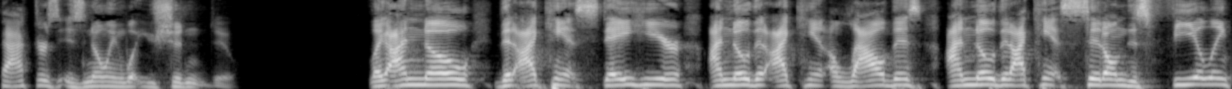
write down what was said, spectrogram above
factors is knowing what you shouldn't do. Like I know that I can't stay here. I know that I can't allow this. I know that I can't sit on this feeling.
